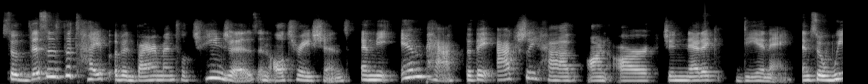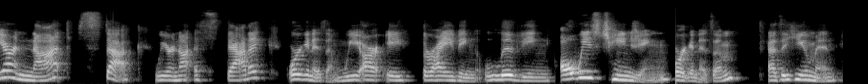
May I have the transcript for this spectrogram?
So, this is the type of environmental changes and alterations and the impact that they actually have on our genetic DNA. And so, we are not stuck. We are not a static organism. We are a thriving, living, always changing organism as a human.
